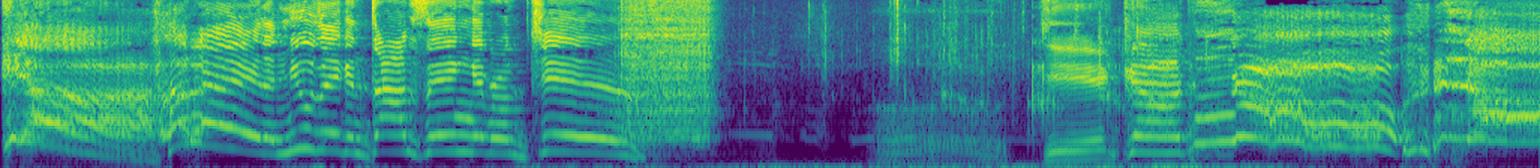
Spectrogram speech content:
Here! Hooray! The music and dancing, everyone cheers! Oh, dear God, no! No!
